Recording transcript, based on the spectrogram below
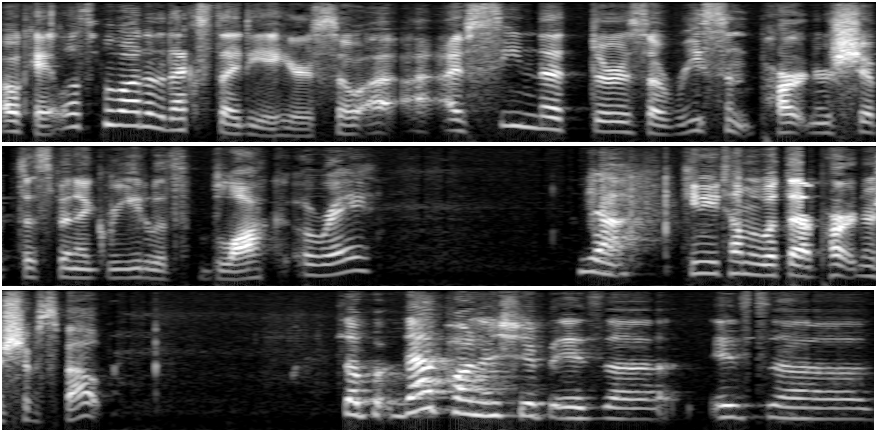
Okay, let's move on to the next idea here. So I, I- I've seen that there's a recent partnership that's been agreed with Block Array. Yeah. Can you tell me what that partnership's about? So that partnership is uh, is uh,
